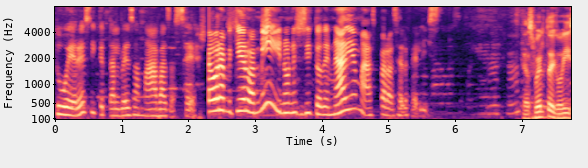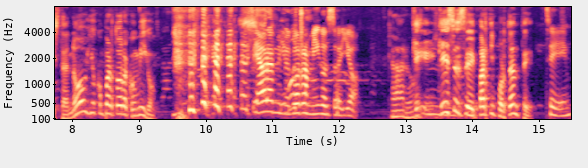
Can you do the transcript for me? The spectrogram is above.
tú eres y que tal vez amabas a ser. Ahora me quiero a mí y no necesito de nadie más para ser feliz. Te has vuelto egoísta. No, yo comparto ahora conmigo. Sí, ahora mi mejor amigo soy yo. Claro. Que, que esa es eh, parte importante. Sí,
